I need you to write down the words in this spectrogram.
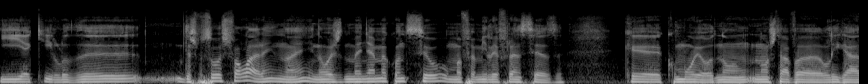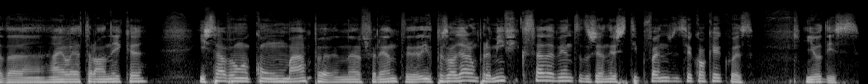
E aquilo de das pessoas falarem, não é? E hoje de manhã me aconteceu uma família francesa que, como eu, não, não estava ligada à, à eletrónica e estavam com um mapa na frente e depois olharam para mim fixadamente do género, este tipo vai nos dizer qualquer coisa. E eu disse.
